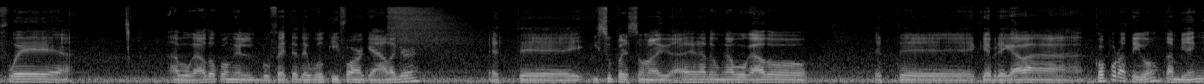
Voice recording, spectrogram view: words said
fue abogado con el bufete de Wilkie Farr Gallagher este, y su personalidad era de un abogado este, que bregaba corporativo también.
